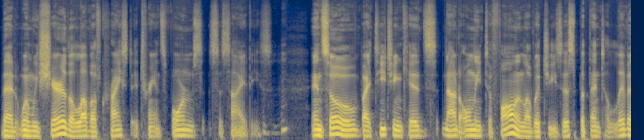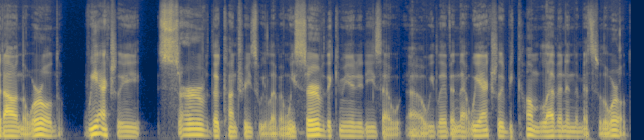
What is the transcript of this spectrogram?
that when we share the love of Christ, it transforms societies. And so, by teaching kids not only to fall in love with Jesus, but then to live it out in the world, we actually serve the countries we live in. We serve the communities that uh, we live in, that we actually become leaven in the midst of the world.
